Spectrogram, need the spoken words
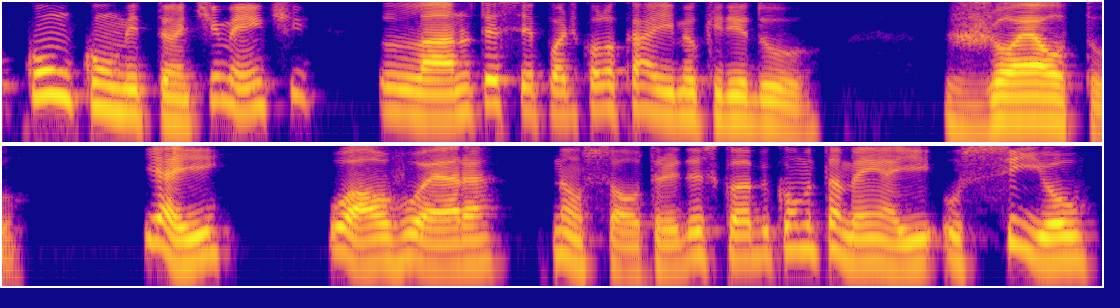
concomitantemente lá no TC. Pode colocar aí, meu querido Joelto. E aí, o alvo era não só o Traders Club, como também aí o CEO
